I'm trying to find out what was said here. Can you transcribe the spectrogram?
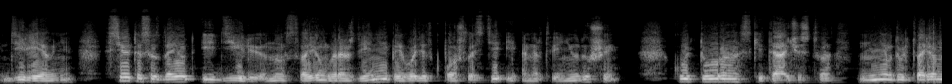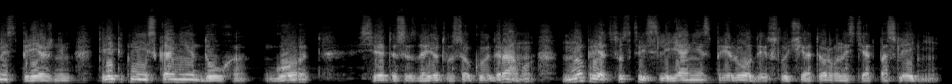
деревня – все это создает идиллию, но в своем вырождении приводит к пошлости и омертвению души. Культура, скитальчество, неудовлетворенность прежним, трепетное искание духа, город – все это создает высокую драму, но при отсутствии слияния с природой, в случае оторванности от последней,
